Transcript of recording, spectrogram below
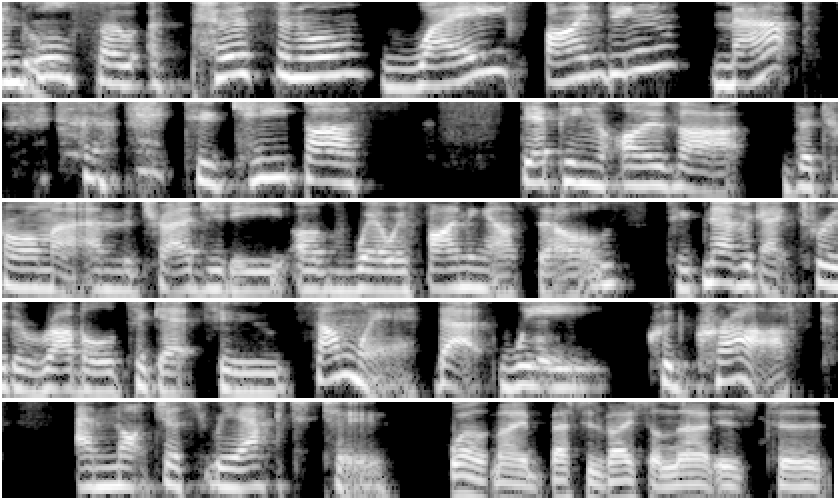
and mm. also a personal way finding map to keep us stepping over the trauma and the tragedy of where we're finding ourselves to navigate through the rubble to get to somewhere that we hmm could craft and not just react to. Well, my best advice on that is to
